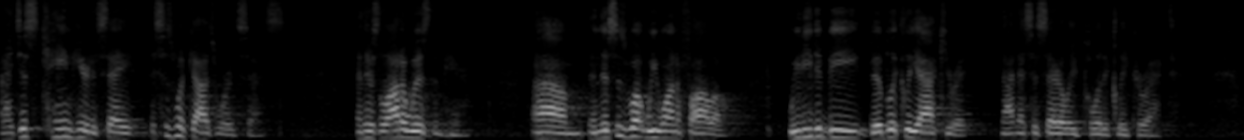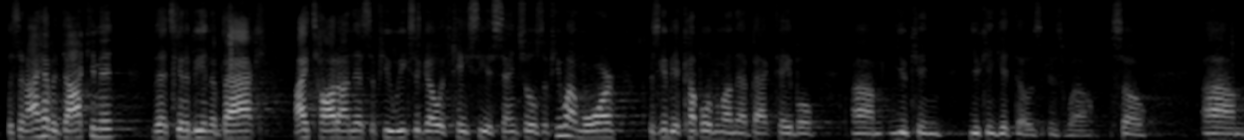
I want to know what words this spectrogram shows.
And I just came here to say, this is what God's word says. And there's a lot of wisdom here. Um, and this is what we want to follow. We need to be biblically accurate, not necessarily politically correct. Listen, I have a document that's going to be in the back. I taught on this a few weeks ago with KC Essentials. If you want more, there's going to be a couple of them on that back table. Um, you can you can get those as well. So um,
